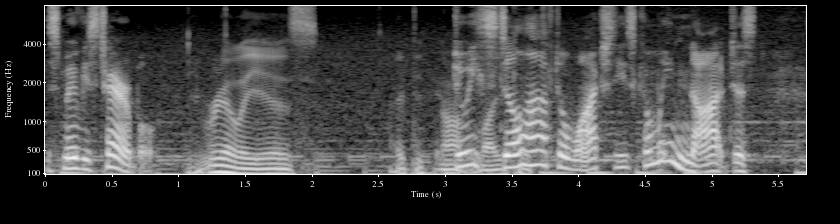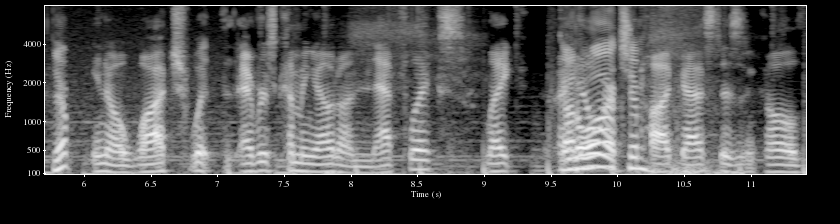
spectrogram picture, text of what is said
This movie's terrible. It really is. I did not. Do we like still it. have to watch these? Can we not just, Yep. you know, watch whatever's coming out on Netflix? Like, Gotta I know watch our 'em. podcast isn't called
